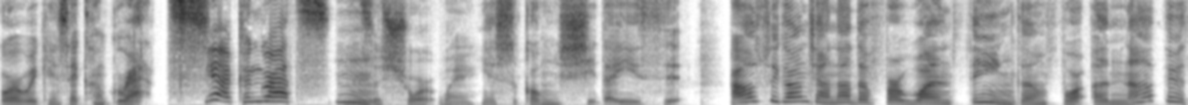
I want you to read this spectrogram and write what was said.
Or we can say congrats. Yeah, congrats. It's a short way. 也是恭喜的意思。好，所以刚刚讲到的 for one thing 跟 for another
